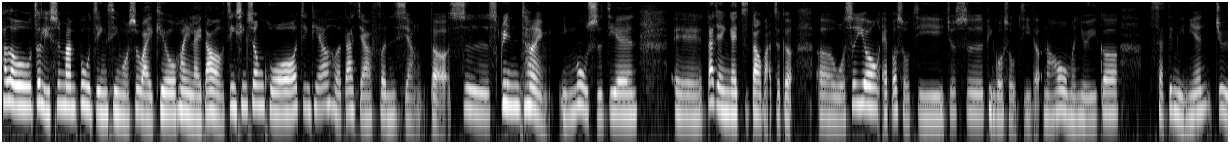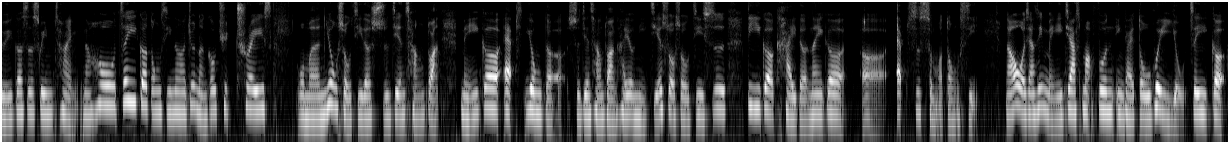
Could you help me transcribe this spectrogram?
Hello，这里是漫步金星，我是 YQ，欢迎来到金星生活。今天要和大家分享的是 Screen Time，荧幕时间。诶，大家应该知道吧？这个，呃，我是用 Apple 手机，就是苹果手机的。然后我们有一个 setting 里面就有一个是 Screen Time，然后这一个东西呢就能够去 trace 我们用手机的时间长短，每一个 apps 用的时间长短，还有你解锁手机是第一个开的那一个呃 app 是什么东西。然后我相信每一家 smartphone 应该都会有这一个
